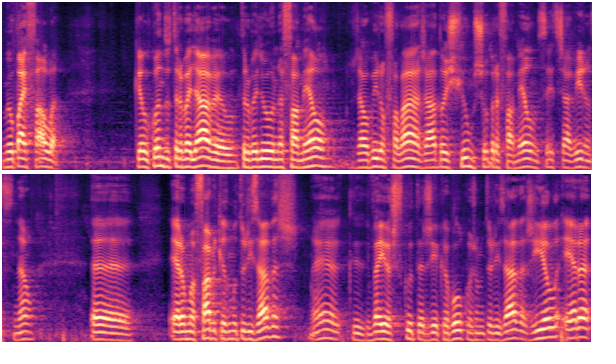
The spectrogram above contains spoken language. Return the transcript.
O meu pai fala que ele quando trabalhava, ele trabalhou na FAMEL, já ouviram falar, já há dois filmes sobre a FAMEL, não sei se já viram, se não. Uh, era uma fábrica de motorizadas, né, que veio aos scooters e acabou com as motorizadas, e ele era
